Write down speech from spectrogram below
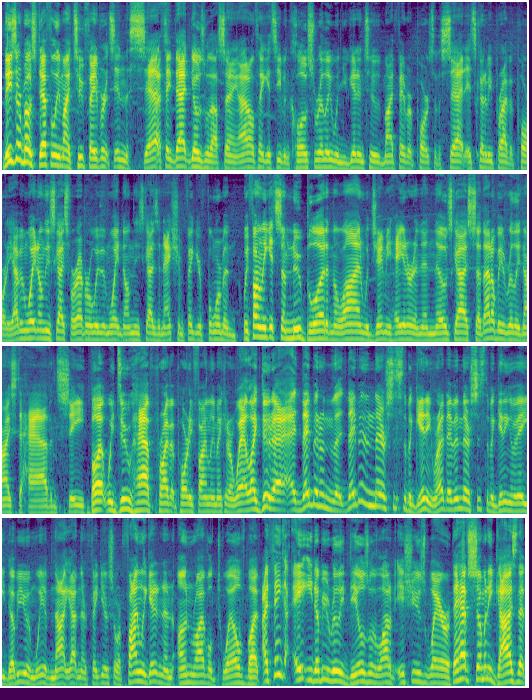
these are most definitely my two favorites in the set. I think that goes without saying. I don't think it's even close really when you get into my favorite parts of the set. It's going to be Private Party. I've been waiting on these guys forever. We've been waiting on these guys in action figure form, and we finally get some new blood in the line with Jamie Hayter and then those guys, so that'll be really nice to have and see. But we do have Private Party finally making our way. Like, dude, they've been in the, they've been there since the beginning, right? They've been there since the beginning of AEW, and we have not gotten their figures, so we're finally getting an unrivaled 12. But I think AEW really deals with a lot of issues where they have so many guys that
